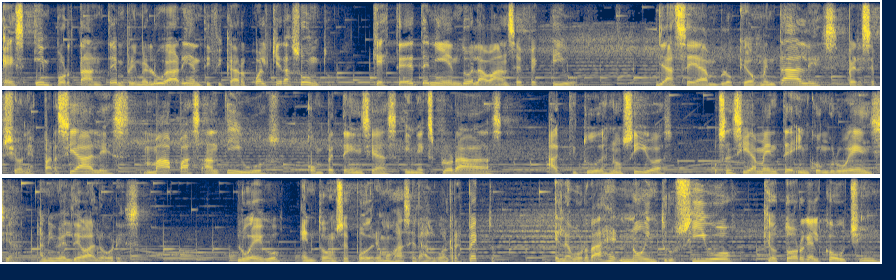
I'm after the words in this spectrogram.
Es importante, en primer lugar, identificar cualquier asunto que esté deteniendo el avance efectivo, ya sean bloqueos mentales, percepciones parciales, mapas antiguos, competencias inexploradas, actitudes nocivas o sencillamente incongruencia a nivel de valores. Luego, entonces podremos hacer algo al respecto. El abordaje no intrusivo que otorga el coaching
